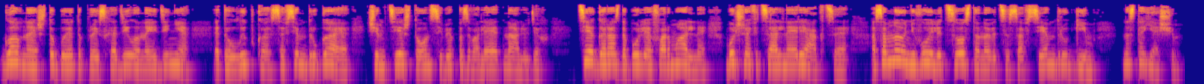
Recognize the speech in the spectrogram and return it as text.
Главное, чтобы это происходило наедине. Эта улыбка совсем другая, чем те, что он себе позволяет на людях — те гораздо более формальные, больше официальная реакция, а со мной у него и лицо становится совсем другим, настоящим.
